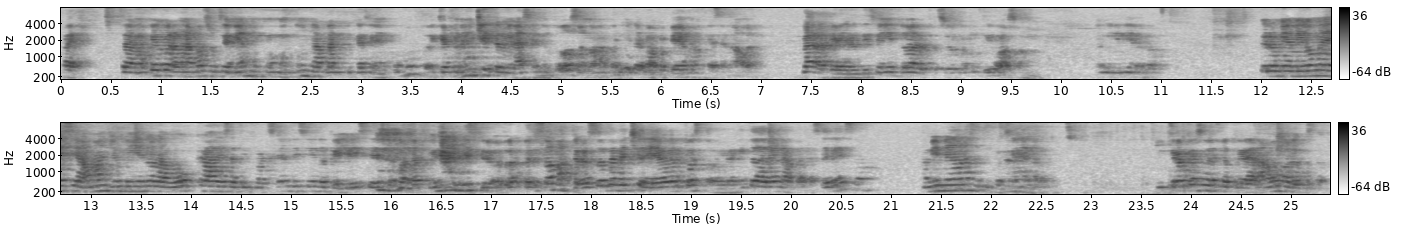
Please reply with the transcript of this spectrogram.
vaya, sabemos que para una construcción es un conjunto, una planificación en conjunto, y que al final quien termina haciendo todo son los albañiles, son los que hacen ahora. Claro que el diseño y todo el proceso constructivo son ingenieros. Pero mi amigo me decía, man, yo me lleno la boca de satisfacción diciendo que yo hice eso cuando al final lo hicieron otras personas, pero solo el hecho de haber puesto mi granito de arena para hacer eso, a mí me da una satisfacción enorme. Y creo que eso es lo que a uno le gusta pues.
